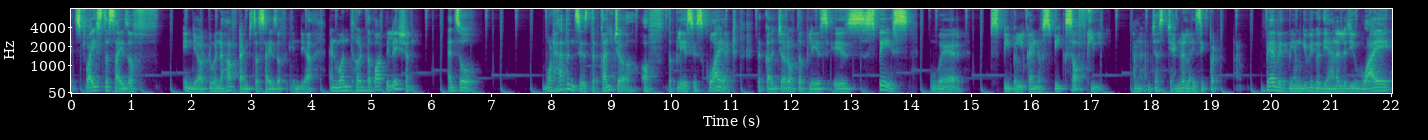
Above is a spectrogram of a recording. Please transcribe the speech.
It's twice the size of India, or two and a half times the size of India, and one third the population. And so, what happens is the culture of the place is quiet. The culture of the place is space where people kind of speak softly I mean, I'm just generalizing, but bear with me. I'm giving you the analogy why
